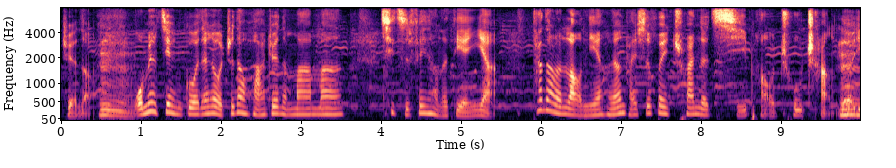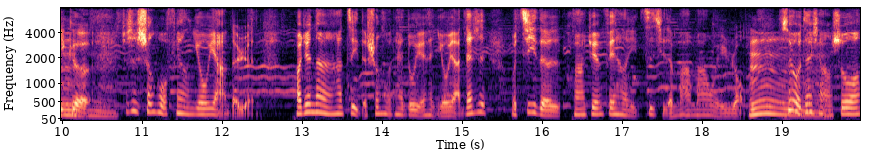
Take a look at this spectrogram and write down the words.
娟的、哦。嗯，我没有见过，但是我知道华娟的妈妈气质非常的典雅。她到了老年，好像还是会穿着旗袍出场的一个，嗯嗯、就是生活非常优雅的人。华娟当然她自己的生活态度也很优雅，但是我记得华娟非常以自己的妈妈为荣。嗯，所以我在想说。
